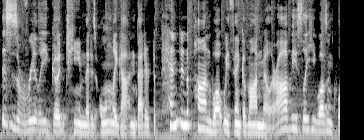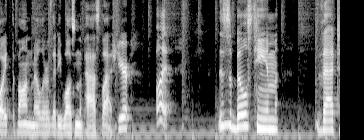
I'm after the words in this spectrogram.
This is a really good team that has only gotten better dependent upon what we think of Von Miller. Obviously, he wasn't quite the Von Miller that he was in the past last year, but this is a Bills team that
